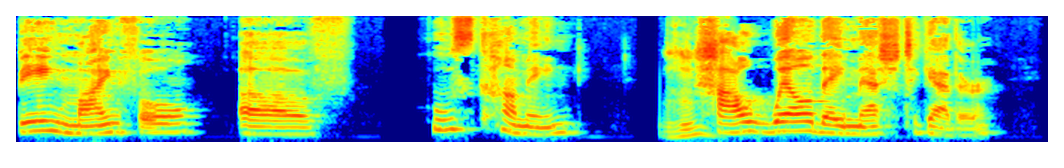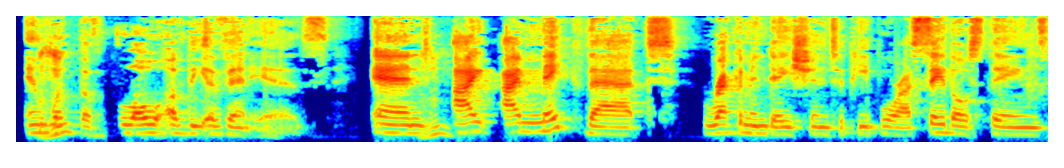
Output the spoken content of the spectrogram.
being mindful of who's coming, mm-hmm. how well they mesh together, and mm-hmm. what the flow of the event is. And mm-hmm. I, I make that recommendation to people, or I say those things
